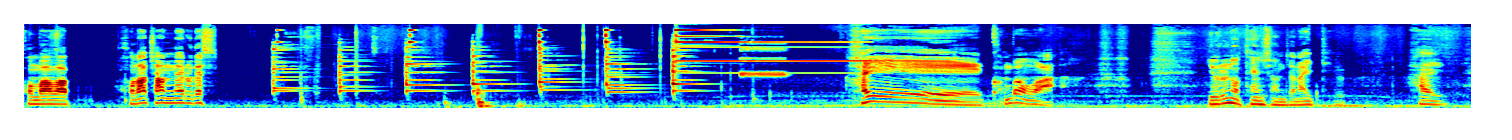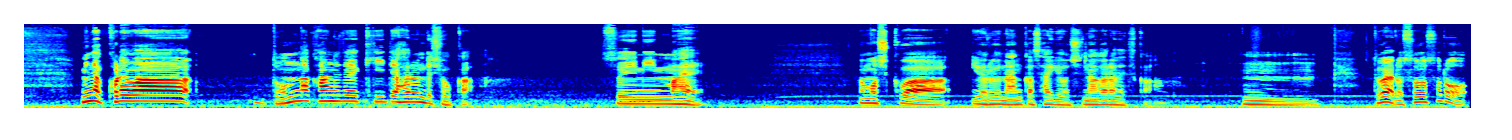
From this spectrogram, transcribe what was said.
こんばんは、ほなチャンネルです。はい、こんばんは。夜のテンションじゃないっていう。はい。みんなこれは、どんな感じで聞いてはるんでしょうか？睡眠前。もしくは、夜なんか作業しながらですか？うん。どうやらそろそろ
